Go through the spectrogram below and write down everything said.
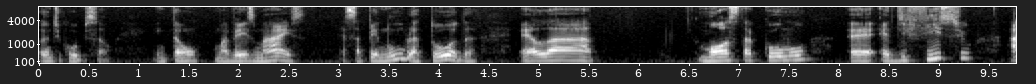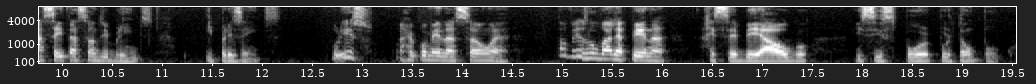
anticorrupção. Então, uma vez mais, essa penumbra toda, ela mostra como é, é difícil a aceitação de brindes e presentes. Por isso, a recomendação é talvez não vale a pena receber algo e se expor por tão pouco.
